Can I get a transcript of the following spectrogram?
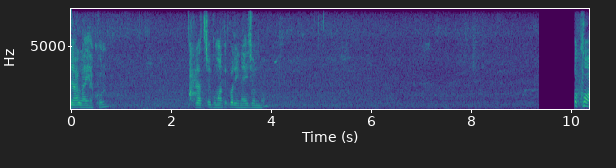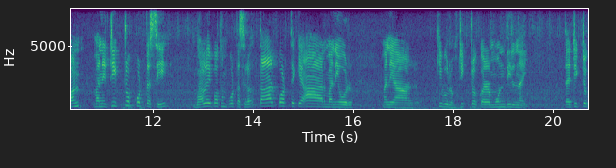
জ্বালায় এখন। রাত্রে ঘুমাতে পারি না এই জন্য। তখন মানে টিকটক করতেছি, ভালোই প্রথম করতেছিল তারপর থেকে আর মানে ওর মানে আর কি বলুম টিকটক করার মন দিল নাই। তাই টিকটক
